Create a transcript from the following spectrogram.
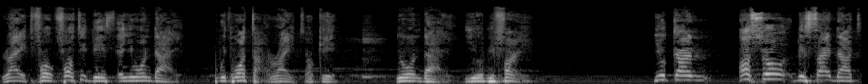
right, for 40 days and you won't die with water, right? Okay. You won't die. You will be fine. You can also decide that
